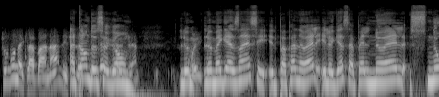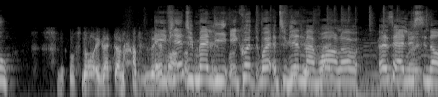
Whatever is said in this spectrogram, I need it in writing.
tout le monde avec la banane. Et Attends deux secondes. Le, le magasin, c'est le Papa Noël et le gars s'appelle Noël Snow. Exactement. Et il vient du Mali. Écoute, ouais, tu viens de m'avoir là. Euh, c'est hallucinant.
